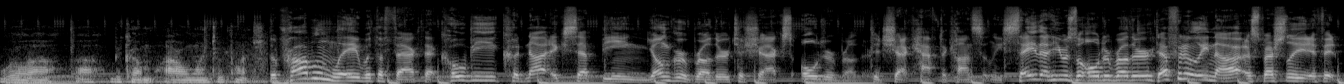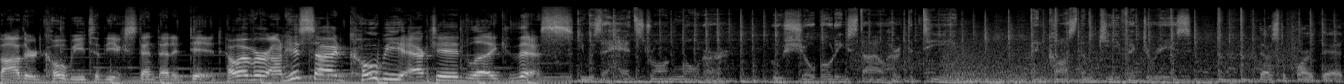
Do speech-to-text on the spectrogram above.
will uh, uh, become our one-two punch. The problem lay with the fact that Kobe could not accept being younger brother to Shaq's older brother. Did Shaq have to constantly say that he was the older brother? Definitely not, especially if it bothered Kobe to the extent that it did. However, on his side, Kobe acted like this. He was a headstrong loner whose showboating style hurt the team and cost them key victories. That's the part that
